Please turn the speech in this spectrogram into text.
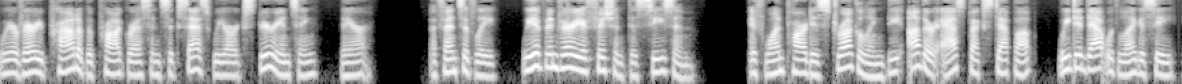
We are very proud of the progress and success we are experiencing there. Offensively, we have been very efficient this season. If one part is struggling, the other aspects step up. We did that with Legacy.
